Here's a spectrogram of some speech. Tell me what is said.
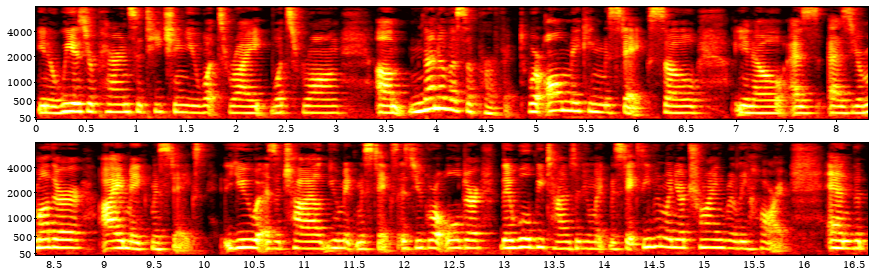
you know we as your parents are teaching you what's right what's wrong um, none of us are perfect we're all making mistakes so you know as as your mother i make mistakes you as a child, you make mistakes. As you grow older, there will be times when you make mistakes, even when you're trying really hard. And the,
